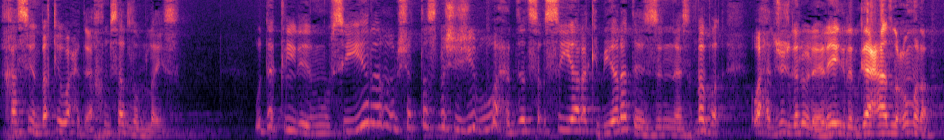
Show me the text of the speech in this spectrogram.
خاصين باقي واحد خمسة د البلايص. وداك المسير مشى اتص باش يجيب واحد السياره كبيرة تهز الناس. بابا واحد جوج قالوا له لا يقلب كاع هاد العمرة.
